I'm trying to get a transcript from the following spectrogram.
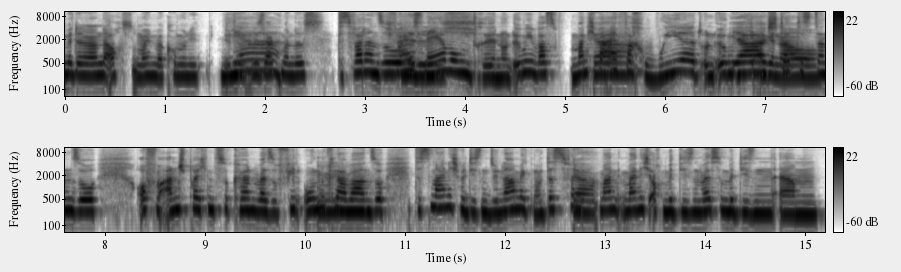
miteinander auch so manchmal kommuniziert. Ja. Wie sagt man das? Das war dann so eine Lähmung drin und irgendwie was manchmal Ja. einfach weird und irgendwie Ja, anstatt genau. das dann so offen ansprechen zu können, weil so viel unklar war und so. Das meine ich mit diesen Dynamiken und das Mhm. Ja. mein- meine ich auch mit diesen, weißt du, mit diesen ähm,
